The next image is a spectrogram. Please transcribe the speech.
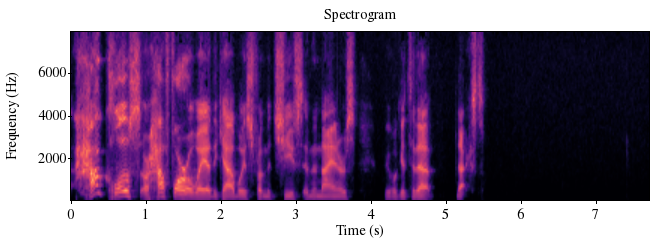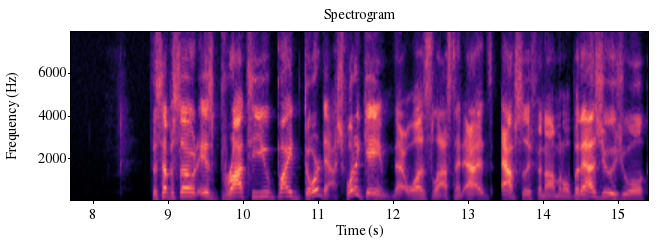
how close or how far away are the Cowboys from the Chiefs and the Niners. We will get to that next. This episode is brought to you by DoorDash. What a game that was last night. It's absolutely phenomenal. But as usual,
